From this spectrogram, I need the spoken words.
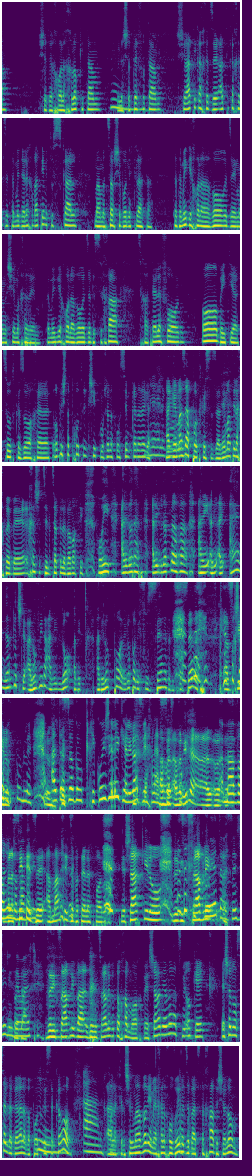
שאתה יכול לחלוק איתם Mm. ולשתף אותם, שאל תיקח את זה, אל תיקח את זה תמיד אליך, ואל תהיה מתוסכל מהמצב שבו נקלעת. אתה תמיד יכול לעבור את זה עם אנשים אחרים. תמיד יכול לעבור את זה בשיחה, שיחת טלפון, או בהתייעצות כזו או אחרת, או בהשתפכות רגשית, כמו שאנחנו עושים כאן הרגע. אה. רגע, מה זה הפודקאסט הזה? אני אמרתי לך, אחרי שצלצלת אליי ואמרתי, רועי, אני לא יודעת, אני בנת מעבר, אני, אני, אני, האנרגיות שלי, אני לא מבינה, אני לא, אני, אני לא פה, אני לא פה, אני מפוזרת, אני מפוזרת. תיכנס אז עכשיו כאילו- עוד פעם ל... אל תעשה אותו חיקוי שלי, כי אני לא אצליח אבל, לאסף אבל פה. הנה, אבל- המעברים, אבל עשיתי. את זה, אמרתי את זה בטלפון, ישר כאילו, זה איזה נצרב לי, חיקוי אתה עושה שלי, זה. משהו. זה נצרב לי בתוך המוח, וישר אני אומר לעצמי, אוקיי, יש לנו נושא לדבר עליו בפודקאסט Mm. הקרוב, אה, נכון. על הקטע של מעברים, איך אנחנו עוברים את זה בהצלחה, בשלום.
